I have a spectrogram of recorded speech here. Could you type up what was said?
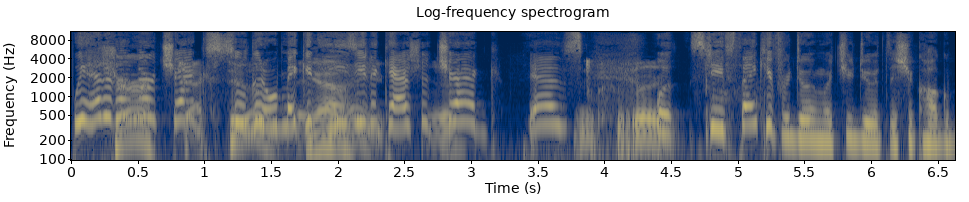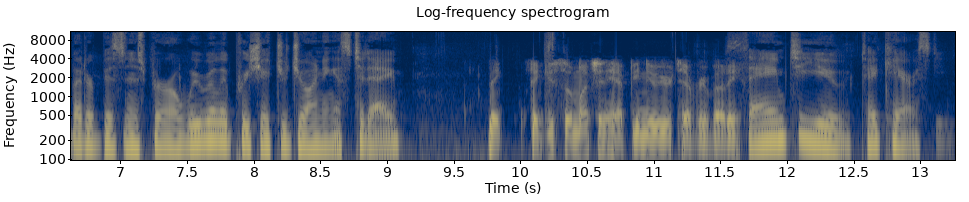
We had it on our checks, Checks, so that it would make it Yeah. easy to cash a check. Yes. Right. Well, Steve, thank you for doing what you do at the Chicago Better Business Bureau. We really appreciate you joining us today. Thank, thank you so much and happy new year to everybody Same to you. Take care, Steve.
